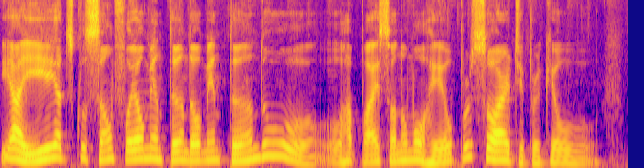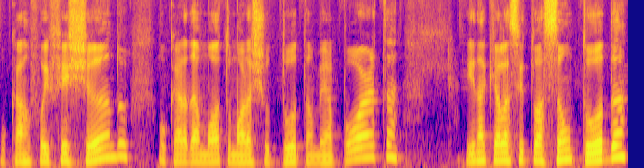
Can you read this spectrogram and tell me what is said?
E aí a discussão foi aumentando, aumentando. O, o rapaz só não morreu por sorte, porque o, o carro foi fechando, o cara da moto uma hora chutou também a porta. E naquela situação toda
